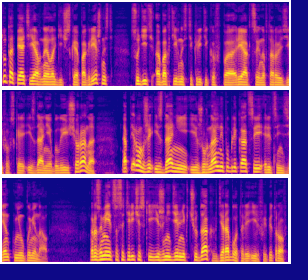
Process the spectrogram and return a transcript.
Тут опять явная логическая погрешность. Судить об активности критиков по реакции на второе зифовское издание было еще рано. О первом же издании и журнальной публикации рецензент не упоминал. Разумеется, сатирический еженедельник «Чудак», где работали Ильф и Петров,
